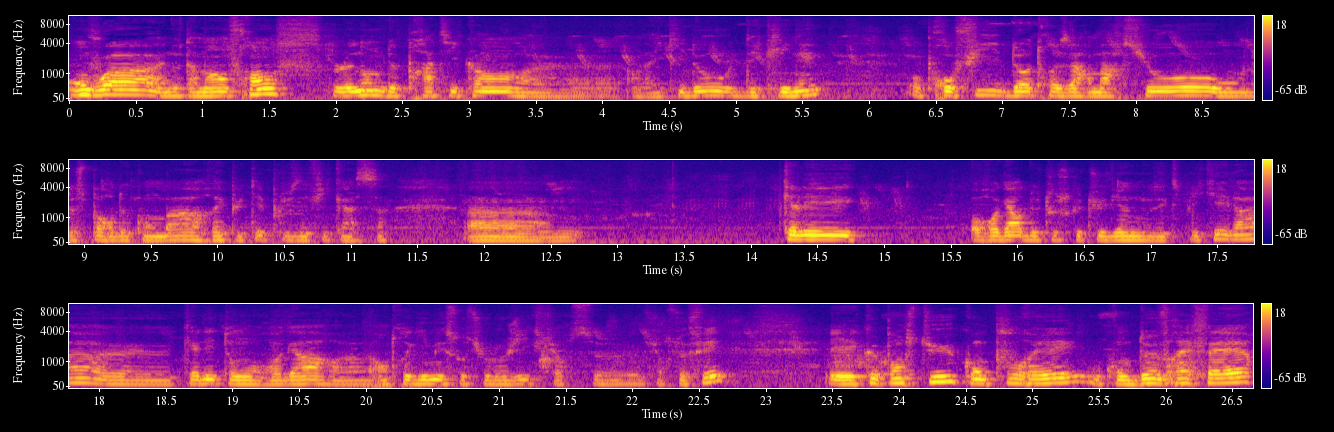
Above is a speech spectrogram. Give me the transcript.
on voit, notamment en France, le nombre de pratiquants euh, en aïkido décliner. au profit d'autres arts martiaux ou de sports de combat réputés plus efficaces. Euh, quel est, au regard de tout ce que tu viens de nous expliquer là, euh, quel est ton regard euh, entre guillemets sociologique sur ce, sur ce fait? Et que penses-tu qu'on pourrait ou qu'on devrait faire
